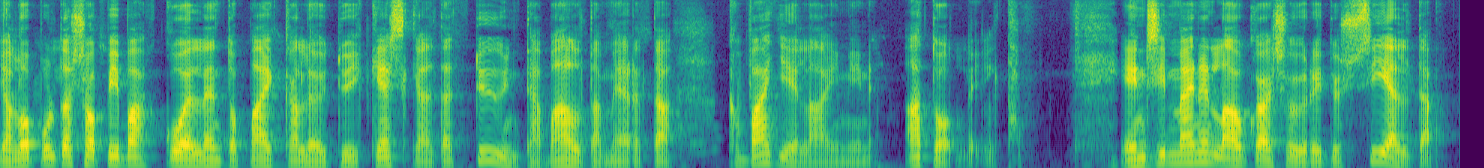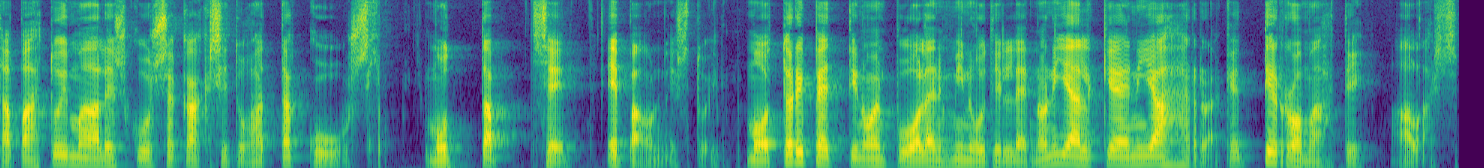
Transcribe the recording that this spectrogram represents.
ja lopulta sopiva koelentopaikka löytyi keskeltä tyyntä valtamerta Kvajelainin atollilta. Ensimmäinen laukaisuyritys sieltä tapahtui maaliskuussa 2006, mutta se epäonnistui. Moottori petti noin puolen minuutin lennon jälkeen ja raketti romahti alas.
